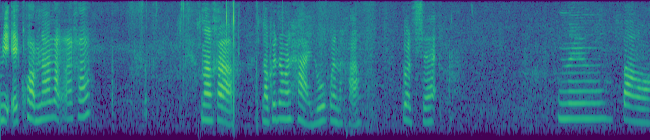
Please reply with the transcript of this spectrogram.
vs ความน่ารักนะคะ มาค่ะ เราก็จะมาถ่ายรูปกันนะคะ กดแชะหนึ่งสอง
